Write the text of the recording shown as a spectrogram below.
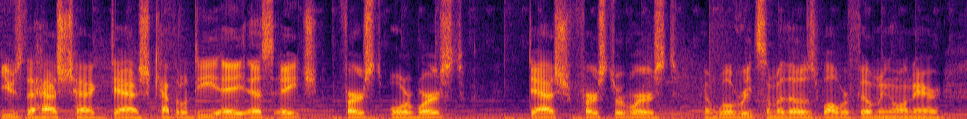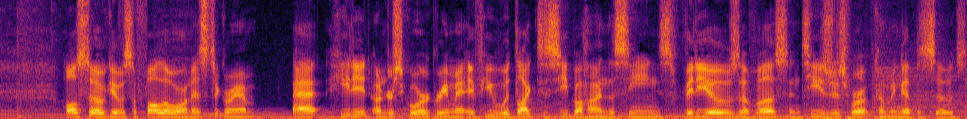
use the hashtag dash capital D A S H first or worst dash first or worst, and we'll read some of those while we're filming on air. Also, give us a follow on Instagram at heated underscore agreement if you would like to see behind the scenes videos of us and teasers for upcoming episodes.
